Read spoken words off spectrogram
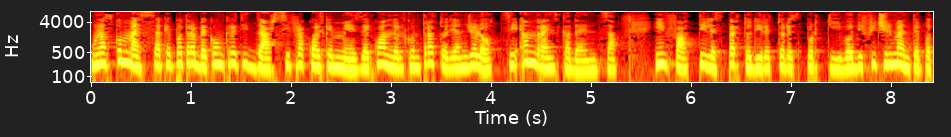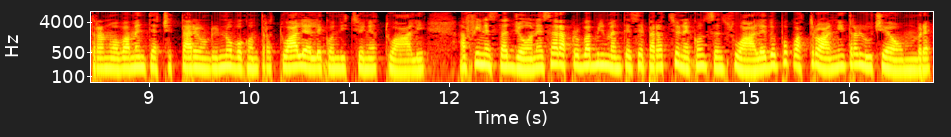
Una scommessa che potrebbe concretizzarsi fra qualche mese, quando il contratto di Angelozzi andrà in scadenza. Infatti, l'esperto direttore sportivo difficilmente potrà nuovamente accettare un rinnovo contrattuale alle condizioni attuali. A fine stagione sarà probabilmente separazione consensuale dopo quattro anni tra luce e ombre.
